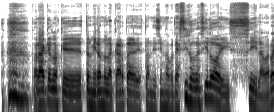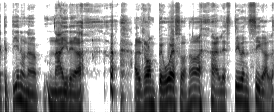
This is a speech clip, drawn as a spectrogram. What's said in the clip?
Para aquellos que estén mirando la carta y están diciendo, decilo, decilo, y sí, la verdad que tiene una, un aire al rompehueso, ¿no? Al Steven Seagal.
